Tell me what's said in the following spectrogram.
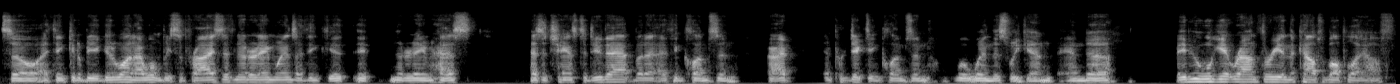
so I think it'll be a good one. I won't be surprised if Notre Dame wins. I think it, it Notre Dame has has a chance to do that, but I, I think Clemson. I am predicting Clemson will win this weekend, and uh, maybe we'll get round three in the college football playoff.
